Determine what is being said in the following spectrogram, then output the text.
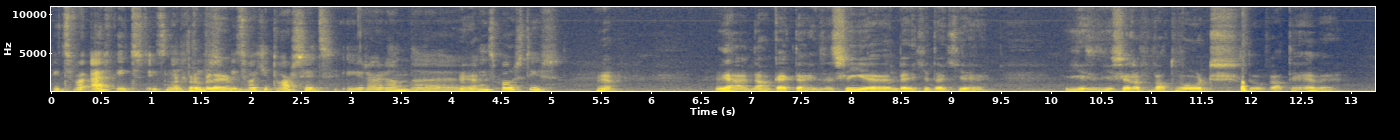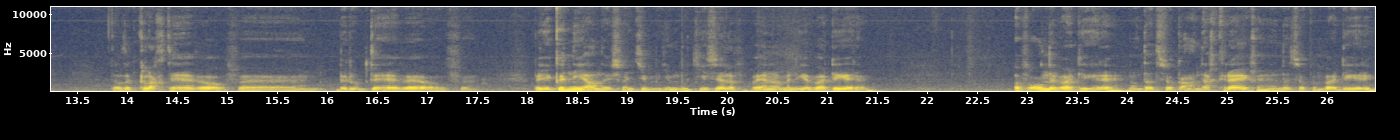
iets waar eigenlijk iets, iets negatiefs, iets wat je dwars zit, eerder dan, de, Ja. dan iets positiefs. Ja, nou kijk, daar, daar zie je een beetje dat je, je jezelf wat wordt door wat te hebben. Door een klacht te hebben of eh, een beroep te hebben. Of, eh, maar je kunt niet anders, want je, je moet jezelf op een of andere manier waarderen. Of onderwaarderen, want dat is ook aandacht krijgen en dat is ook een waardering.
